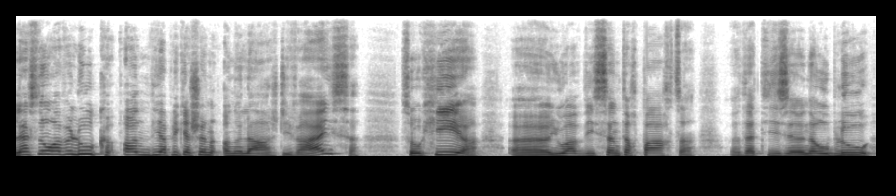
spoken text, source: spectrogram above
Let's now have a look on the application on a large device. So here uh, you have the center part uh, that is uh, now blue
